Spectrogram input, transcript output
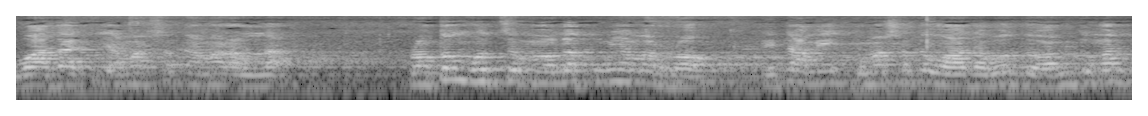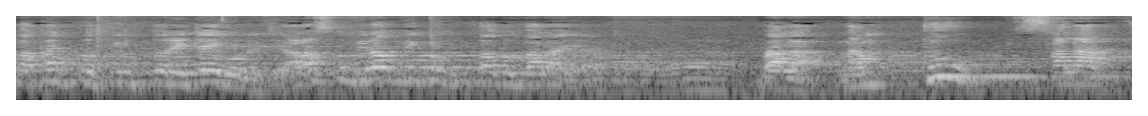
ওয়াদা কি আমার সাথে আমার আল্লাহ? প্রথম হচ্ছে মাওলা তুমি আমার রব। এটা আমি তোমার সাথে ওয়াদাবদ্ধ আমি তোমার কথার প্রতি উত্তর এটাই বলেছি। আলাস তুমি রব বিকুম তবে বালা বালা। নাম টু, সালাত।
